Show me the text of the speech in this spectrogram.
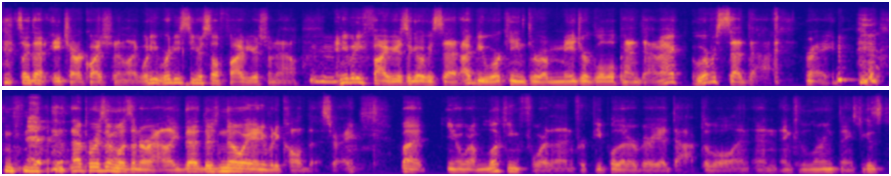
it's like that HR question, like, what do you, where do you see yourself five years from now? Mhm. Anybody five years ago who said I'd be working through a major global pandemic, whoever said that, right? that person wasn't around. Like that, there's no way anybody called this, right? But you know what I'm looking for then for people that are very adaptable and and, and can learn things because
